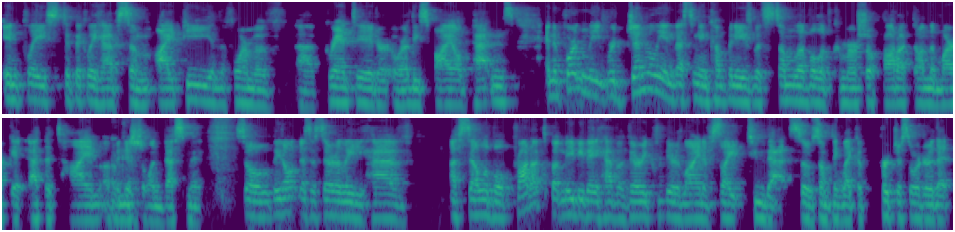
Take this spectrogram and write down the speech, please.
in place typically have some IP in the form of uh, granted or, or at least filed patents. And importantly, we're generally investing in companies with some level of commercial product on the market at the time of okay. initial investment. So they don't necessarily have a sellable product, but maybe they have a very clear line of sight to that. So something like a purchase order that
